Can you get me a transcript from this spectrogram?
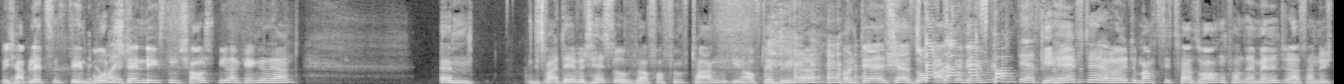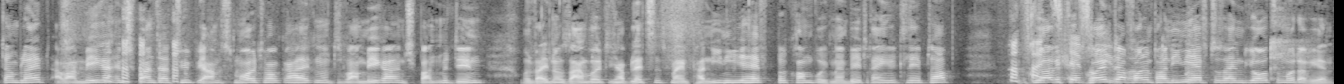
Und ich habe letztens den bodenständigsten Schauspieler kennengelernt. Ähm, das war David Hasselhoff. Ich war vor fünf Tagen mit ihm auf der Bühne. Und der ist ja so dachte angenehm. Die Hälfte der Leute macht sich zwar Sorgen von seinem Manager, dass er nüchtern bleibt, aber mega entspannter Typ. Wir haben Smalltalk gehalten und es war mega entspannt mit denen. Und weil ich noch sagen wollte, ich habe letztens mein Panini-Heft bekommen, wo ich mein Bild reingeklebt habe. Früher habe ich geträumt davon, im Panini-Heft zu sein, Jo zu moderieren.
